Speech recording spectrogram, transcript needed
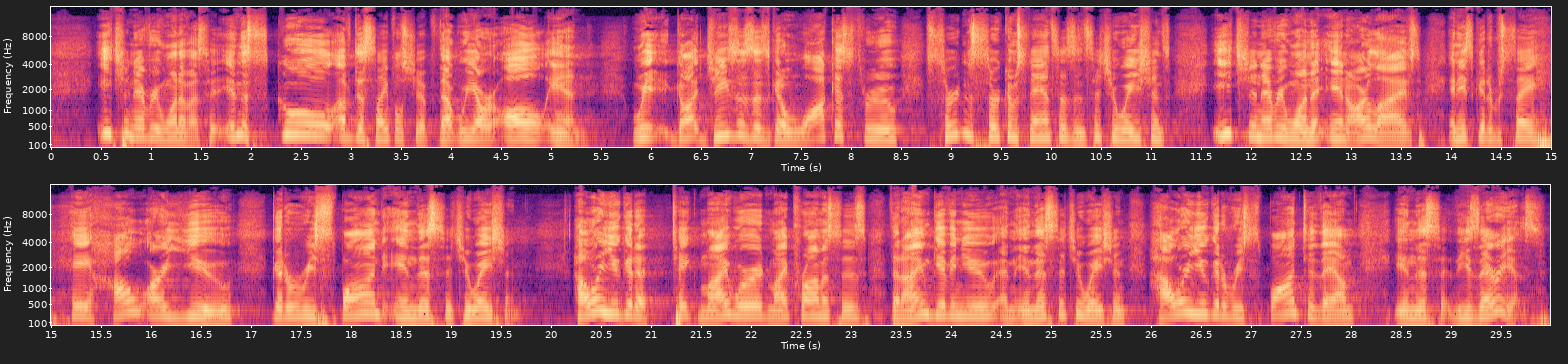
each and every one of us in the school of discipleship that we are all in. We, God, Jesus is going to walk us through certain circumstances and situations, each and every one in our lives, and He's going to say, Hey, how are you going to respond in this situation? How are you going to take my word, my promises that I'm giving you and in this situation? How are you going to respond to them in this, these areas?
